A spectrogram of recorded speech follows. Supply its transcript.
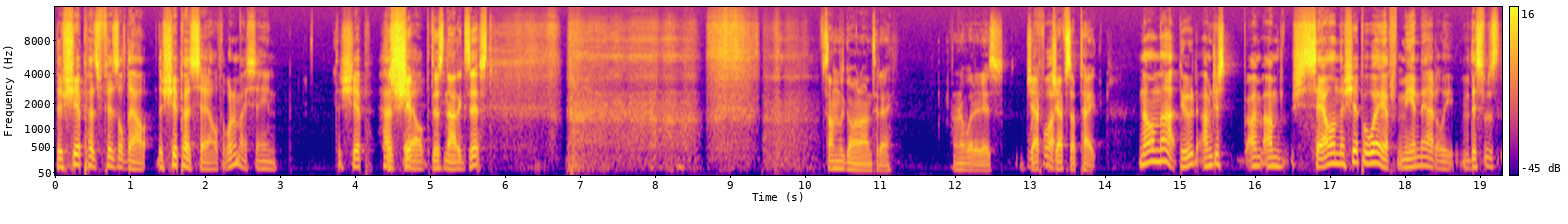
The ship has fizzled out. The ship has sailed. What am I saying? The ship The has ship sailed. does not exist. Something's going on today. I don't know what it is. Jeff what? Jeff's uptight. No, I'm not, dude. I'm just I'm I'm sailing the ship away of me and Natalie. This was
